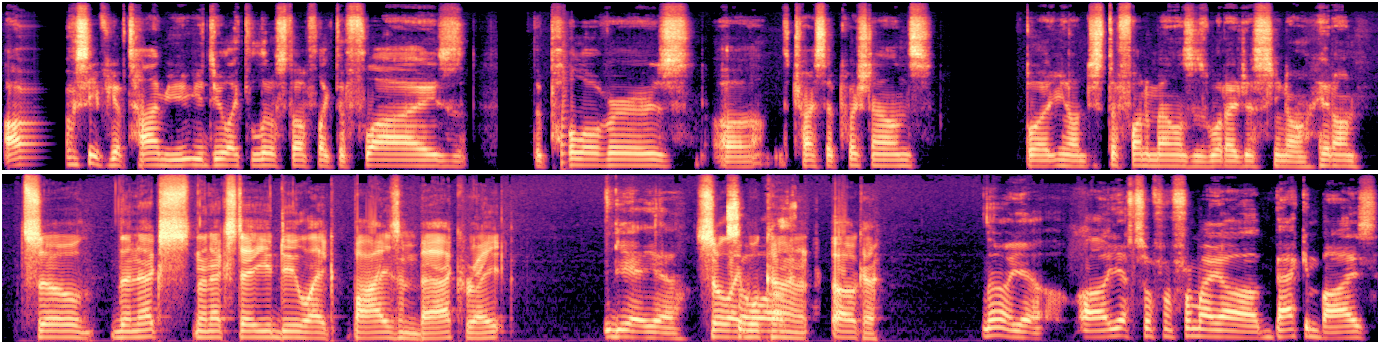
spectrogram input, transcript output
Obviously, if you have time, you, you do like the little stuff like the flies, the pullovers, uh, the tricep pushdowns. But you know, just the fundamentals is what I just you know hit on. So the next the next day you do like buys and back, right? Yeah, yeah. So like So, what uh, kind of oh, okay. No, yeah, uh, yeah. So for for my uh back and buys,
